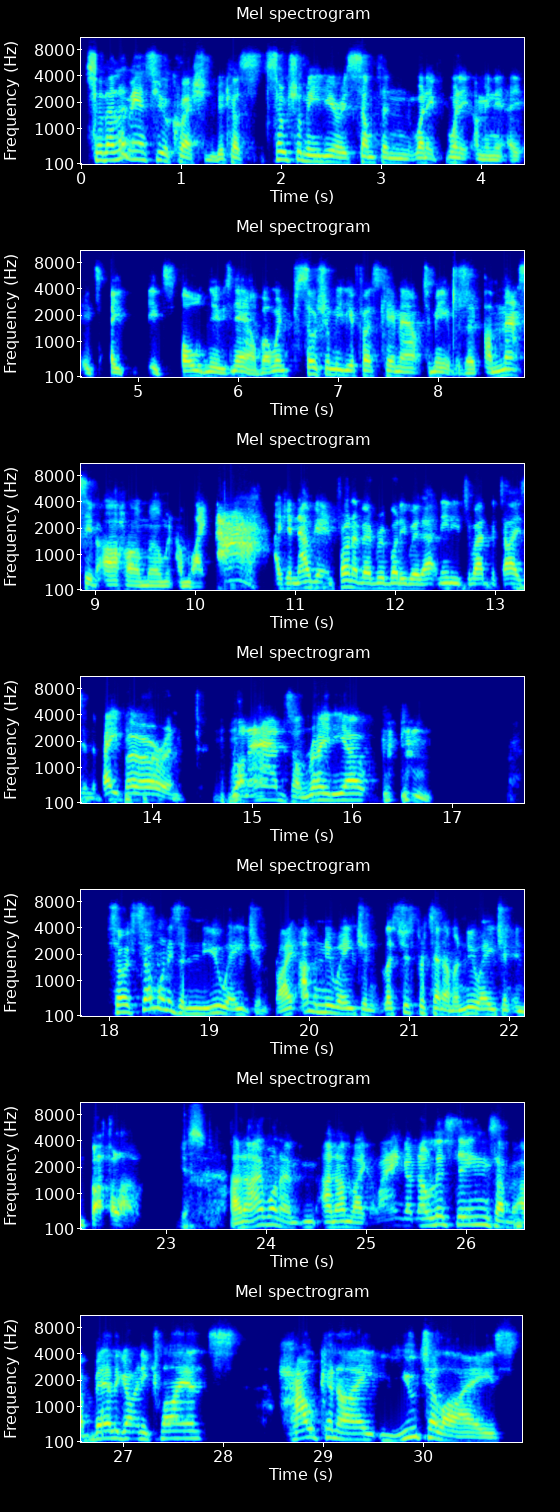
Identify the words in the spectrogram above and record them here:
So then let me ask you a question because social media is something when it when it I mean it, it's it's old news now, but when social media first came out to me, it was a, a, massive aha moment. I'm like, ah, I can now get in front of everybody without needing to advertise in the paper and mm-hmm. run ads on radio. so if someone is a new agent, right? I'm a new agent. Let's just pretend I'm a new agent in Buffalo. Yes. And I want to, and I'm like, I ain't got no listings. I've, I've barely got any clients. How can I utilize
